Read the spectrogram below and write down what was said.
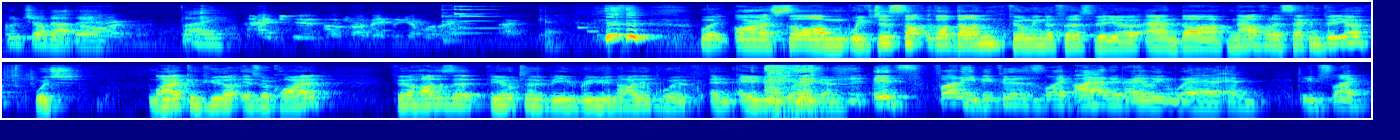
Good job out there. Bye. Hey, cheers. I'll try and make the couple of that. Wait. Alright, so um, we've just got done filming the first video, and uh, now for the second video, which my computer is required. Phil, how does it feel to be reunited with an Alienware again? It's funny because like I had an Alienware and it's like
